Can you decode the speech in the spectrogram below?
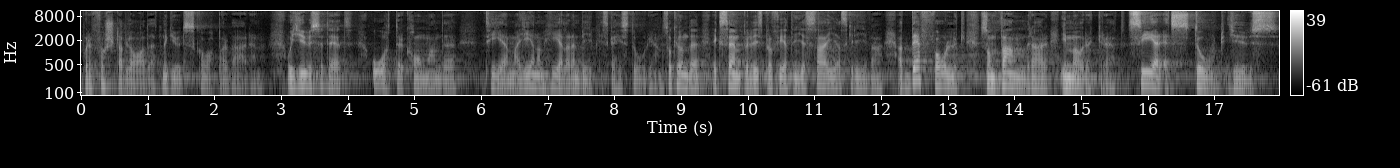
på det första bladet när Gud skapar världen. Och ljuset är ett återkommande tema genom hela den bibliska historien. Så kunde exempelvis profeten Jesaja skriva att det folk som vandrar i mörkret ser ett stort ljus.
